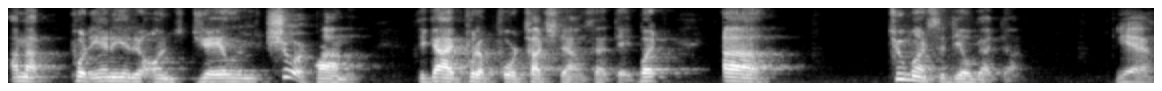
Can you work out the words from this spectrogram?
I'm not putting any of it on Jalen. Sure. Um, the guy put up four touchdowns that day, but uh, two months the deal got done. Yeah,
